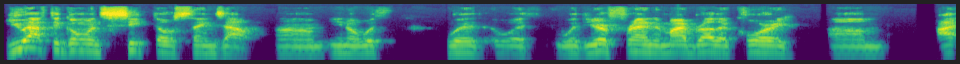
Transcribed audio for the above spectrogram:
you have to go and seek those things out. Um, you know, with with with with your friend and my brother Corey, um, I,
